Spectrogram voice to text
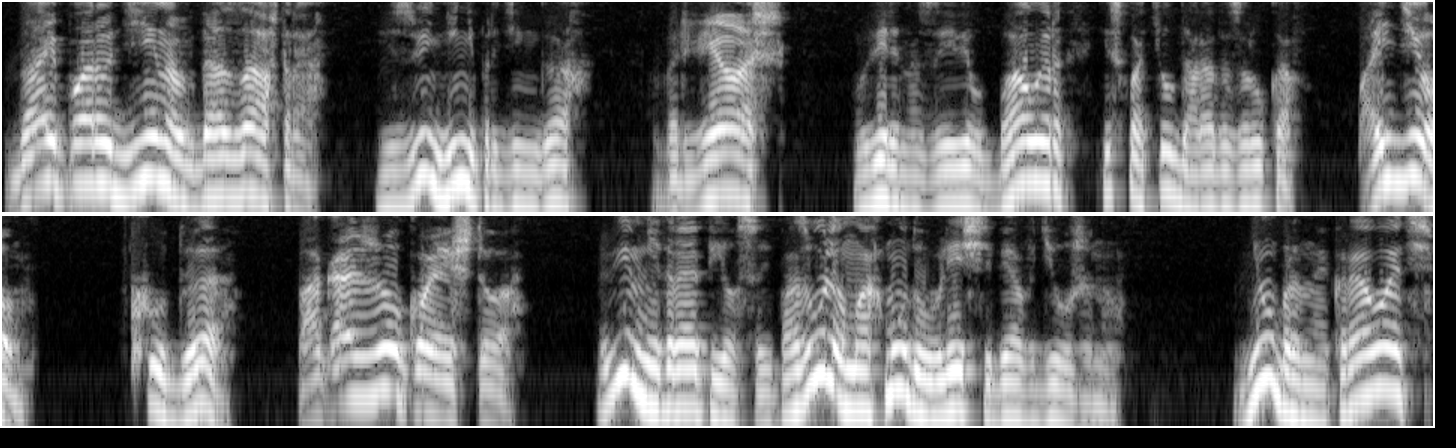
«Дай пару динов до завтра». «Извини, не при деньгах». «Врешь!» — уверенно заявил Бауэр и схватил Дорадо за рукав. «Пойдем!» «Куда?» «Покажу кое-что!» Вим не торопился и позволил Махмуду увлечь себя в дюжину. Неубранная кровать,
